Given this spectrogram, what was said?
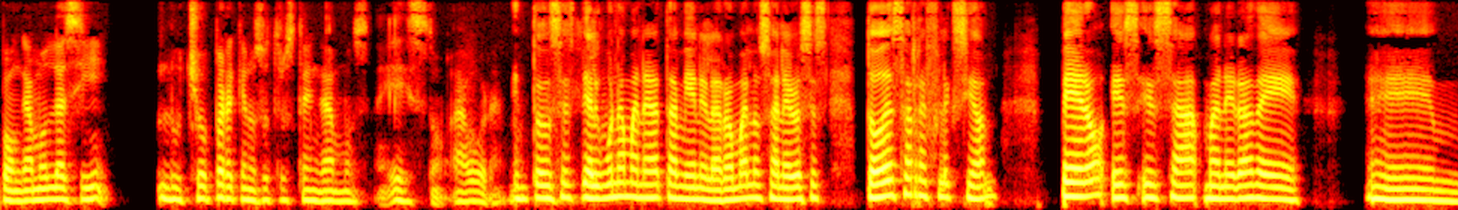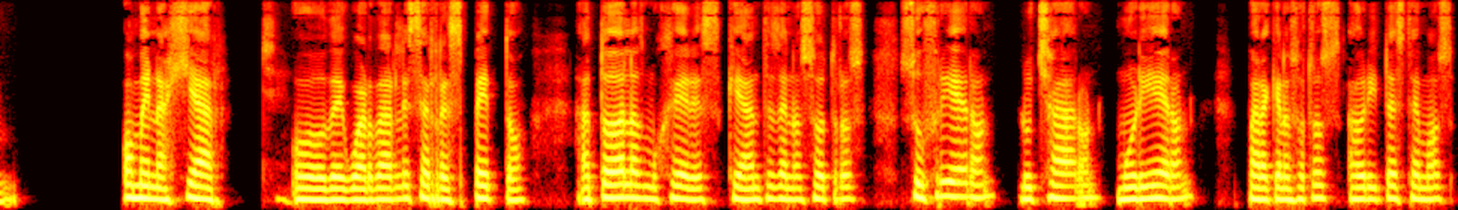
pongámosla así, luchó para que nosotros tengamos esto ahora. Entonces, de alguna manera también el aroma de los aneros es toda esa reflexión, pero es esa manera de em, homenajear o de guardarle ese respeto a todas las mujeres que antes de nosotros sufrieron, lucharon, murieron, para que nosotros ahorita estemos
